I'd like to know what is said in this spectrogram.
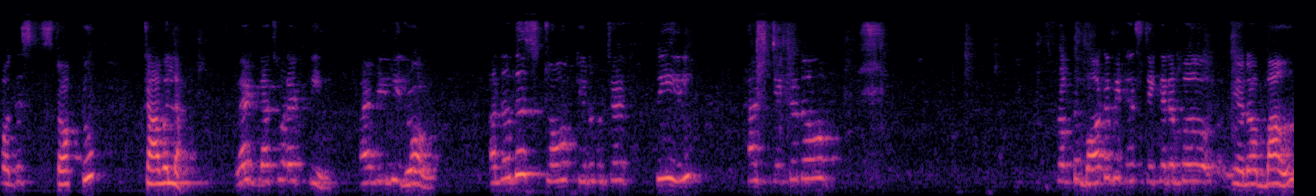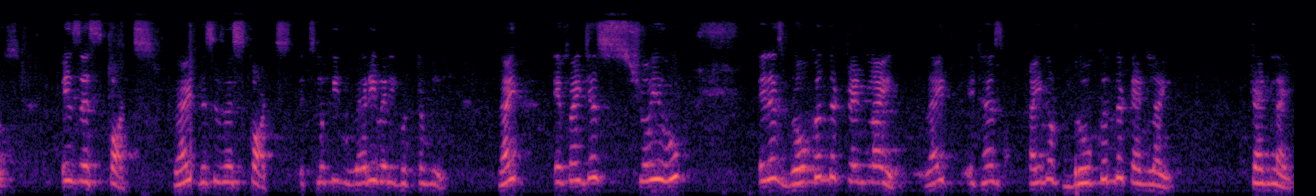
for this stock to travel up right? That's what I feel. I may be wrong. Another stock, you know, which I feel has taken a from the bottom, it has taken up a you know bounce. Is Escorts, right? This is Escorts. It's looking very very good to me, right? If I just show you, it has broken the trend line, right? It has kind of broken the trend line, trend line.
